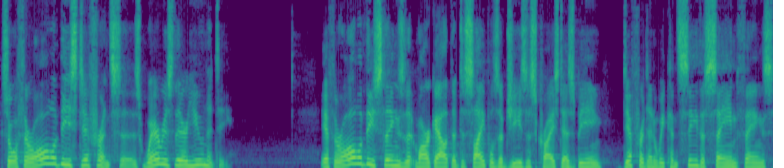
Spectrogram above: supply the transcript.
So, if there are all of these differences, where is their unity? If there are all of these things that mark out the disciples of Jesus Christ as being different, and we can see the same things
